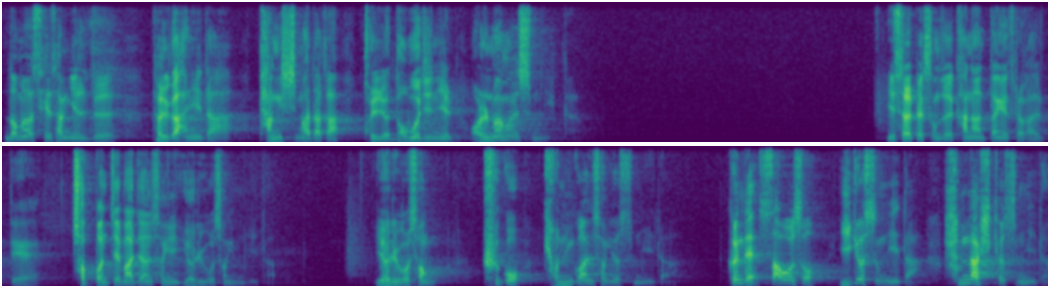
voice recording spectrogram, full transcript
너무나 세상 일들 별거 아니다. 방심하다가 걸려 넘어진 일 얼마 많습니까? 이스라엘 백성들 가나안 땅에 들어갈 때 첫 번째 맞이한 성이 여리고성입니다. 여리고성 크고 견고한 성이었습니다. 그런데 싸워서 이겼습니다. 함락시켰습니다.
